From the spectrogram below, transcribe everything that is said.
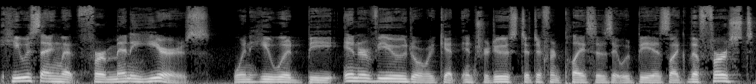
he was saying that for many years. When he would be interviewed or would get introduced to different places, it would be as like the first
